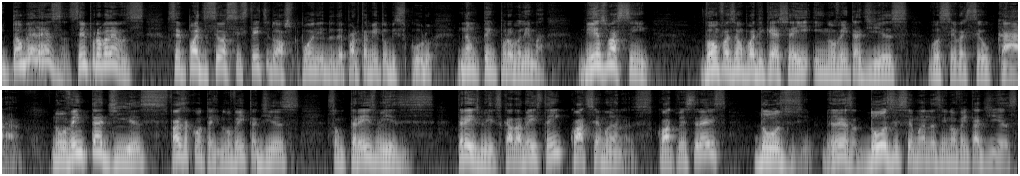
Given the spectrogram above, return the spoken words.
Então, beleza, sem problemas. Você pode ser o assistente do Aspone do departamento obscuro, não tem problema. Mesmo assim, vamos fazer um podcast aí, em 90 dias você vai ser o cara. 90 dias, faz a conta aí, 90 dias são 3 meses. 3 meses, cada mês tem 4 semanas. 4 vezes 3, 12, beleza? 12 semanas em 90 dias.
